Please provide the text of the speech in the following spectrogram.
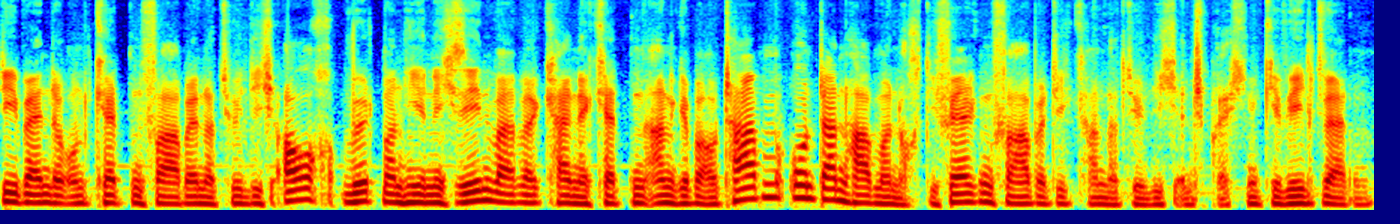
Die Bänder- und Kettenfarbe natürlich auch. Wird man hier nicht sehen, weil wir keine Ketten angebaut haben. Und dann haben wir noch die Felgenfarbe, die kann natürlich entsprechend gewählt werden.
